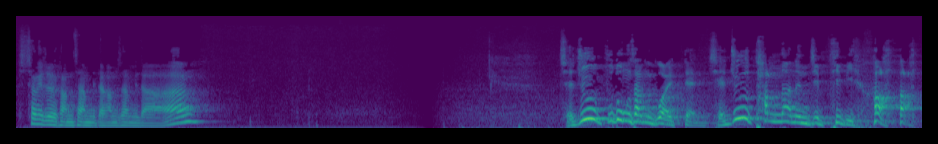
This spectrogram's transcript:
시청해주셔서 감사합니다. 감사합니다. 제주 부동산 구할 땐 제주 탐나는 집 TV. 하하하.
